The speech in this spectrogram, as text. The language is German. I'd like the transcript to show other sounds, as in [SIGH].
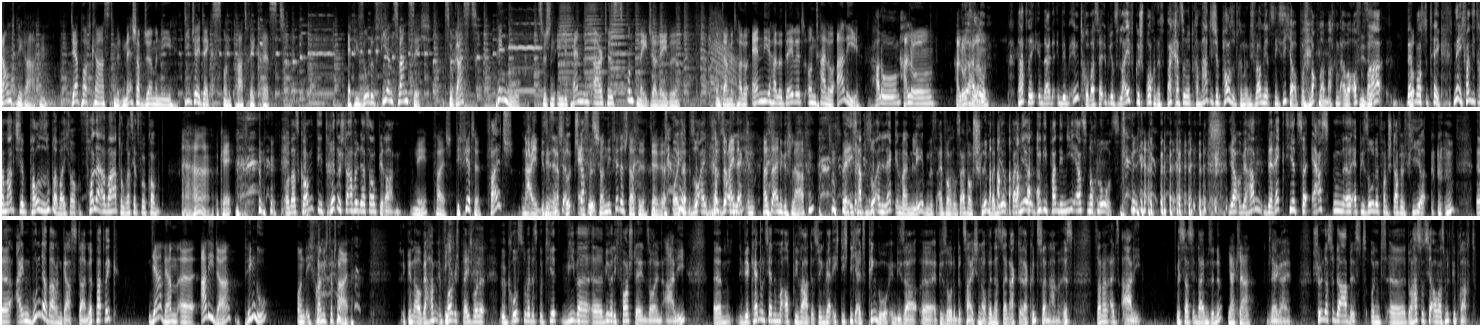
Soundpiraten, der Podcast mit Mashup Germany, DJ Dex und Patrick Christ. Episode 24. Zu Gast Pingu zwischen Independent Artists und Major Label. Und damit hallo Andy, hallo David und hallo Ali. Hallo. Hallo. Hallo zusammen. Hallo. Patrick, in, dein, in dem Intro, was ja übrigens live gesprochen ist, war gerade so eine dramatische Pause drin und ich war mir jetzt nicht sicher, ob wir es nochmal machen, aber [LAUGHS] offenbar, that was the take. Nee, ich fand die dramatische Pause super, weil ich war voller Erwartung, was jetzt wohl kommt. Aha, okay. [LAUGHS] Und was kommt? Die dritte Staffel der Soundpiraten. Nee, falsch. Die vierte. Falsch? Nein, wir, wir sind in der vierten Staffel. Es ist schon die vierte Staffel, David. Boah, ich habe so ein, ich hab so ein Leck in. Hast du eine geschlafen? ich habe so ein Leck in meinem Leben. Das ist einfach, das ist einfach schlimm. Bei mir, bei mir geht die Pandemie erst noch los. Ja. [LAUGHS] ja, und wir haben direkt hier zur ersten äh, Episode von Staffel 4 äh, einen wunderbaren Gast da, ne, Patrick? Ja, wir haben äh, Ali da, Pingu, und ich freue mich total. [LAUGHS] Genau, wir haben im Vorgespräch wurde äh, groß darüber diskutiert, wie wir, äh, wie wir dich vorstellen sollen, Ali. Ähm, wir kennen uns ja nun mal auch privat, deswegen werde ich dich nicht als Pingu in dieser äh, Episode bezeichnen, auch wenn das dein aktueller Künstlername ist, sondern als Ali. Ist das in deinem Sinne? Ja, klar. Sehr geil. Schön, dass du da bist. Und äh, du hast uns ja auch was mitgebracht.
